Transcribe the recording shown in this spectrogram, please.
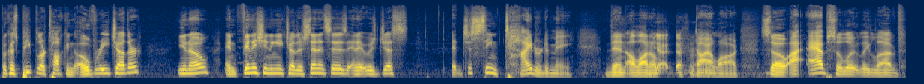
because people are talking over each other, you know, and finishing each other's sentences. And it was just, it just seemed tighter to me than a lot of yeah, dialogue. So I absolutely loved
